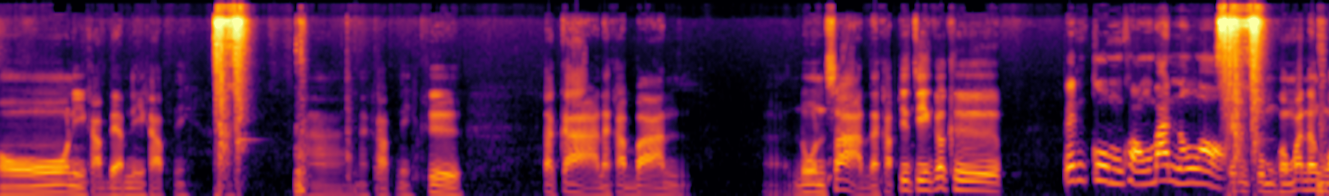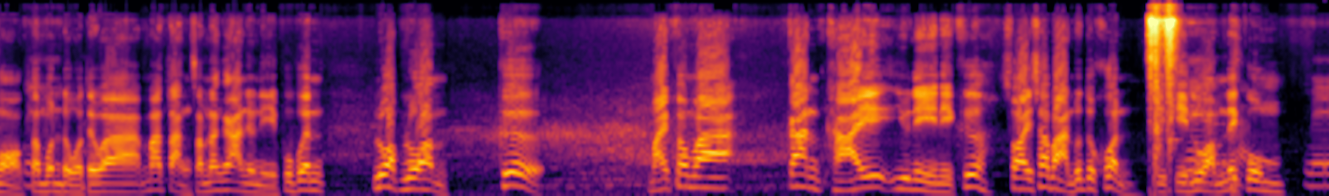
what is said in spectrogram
โอ้นี่ครับแบบนี้ครับนี่อ่านะครับนี่คือตะกร้านะครับบ้านเอ่อโนนซาดนะครับจริงๆก็คือเป็นกลุ่มของบ้านน้องหงอกเป็นกลุ่มของบ้านนางงอกแม่ตำบลโดดแต่ว่ามาตั้งสำนักงานอยู่นี่ผู้เพิ่นรวบรวมคือหมายความว่าการขายอยู่นี่นี่คือซอยชาวบ้านทุกๆคนที่ที่รวมในกลุ่มแม่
